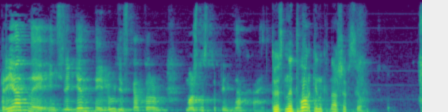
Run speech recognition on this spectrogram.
Приятные, интеллигентные люди, с которым можно ступить за край. То есть нетворкинг наше все.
